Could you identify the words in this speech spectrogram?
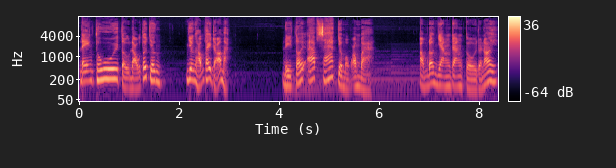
Đen thui từ đầu tới chân, Nhưng không thấy rõ mặt. Đi tới áp sát vô một ông bà. Ông đó nhăn răng cười rồi nói,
